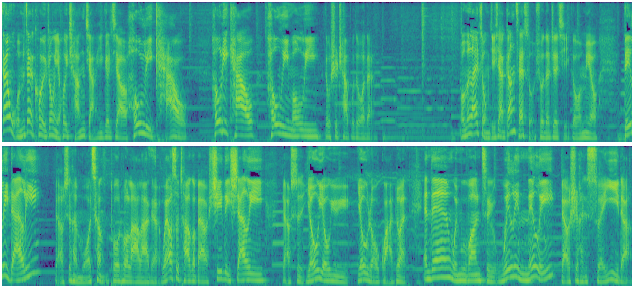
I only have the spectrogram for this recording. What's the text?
当然我们在口语中也会常讲一个叫 Holy cow。Holy cow, holy moly 都是差不多的。我们来总结一下刚才所说的这几个，我们有 dilly dally 表示很磨蹭、拖拖拉拉的。We also talk about shilly shally 表示犹犹豫豫、优柔寡断。And then we move on to willy nilly 表示很随意的、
